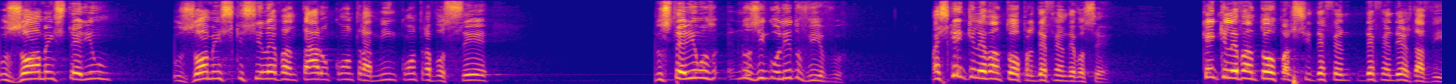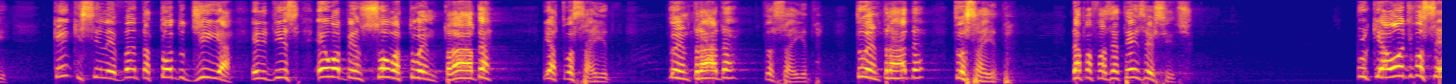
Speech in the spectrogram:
os homens teriam, os homens que se levantaram contra mim, contra você, nos teriam nos engolido vivo. Mas quem que levantou para defender você? Quem que levantou para se defender Davi? Quem que se levanta todo dia? Ele diz: Eu abençoo a tua entrada e a tua saída. Tua entrada, tua saída. Tua entrada, tua saída. Dá para fazer até exercício. Porque aonde você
